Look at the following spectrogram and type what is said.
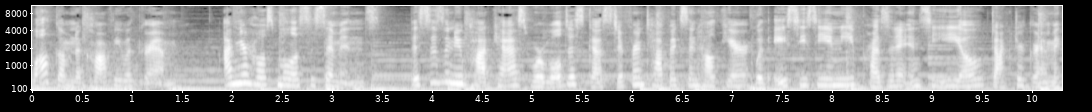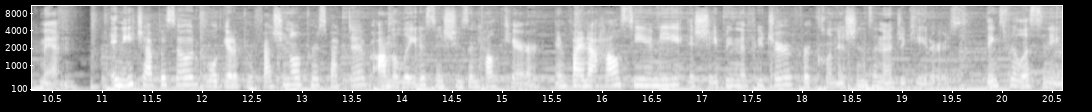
Welcome to Coffee with Graham. I'm your host, Melissa Simmons. This is a new podcast where we'll discuss different topics in healthcare with ACCME President and CEO Dr. Graham McMahon. In each episode, we'll get a professional perspective on the latest issues in healthcare and find out how CME is shaping the future for clinicians and educators. Thanks for listening.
